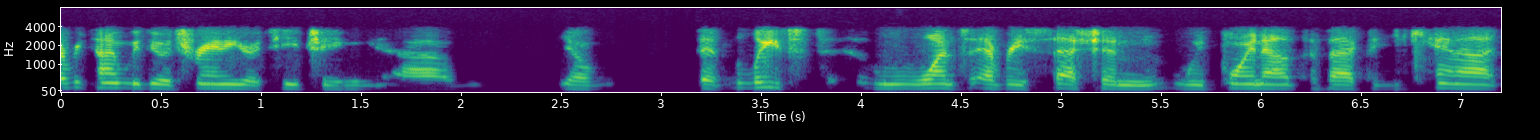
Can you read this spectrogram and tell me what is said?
every time we do a training or a teaching, uh, you know, at least once every session, we point out the fact that you cannot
